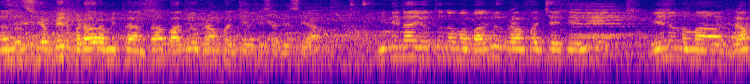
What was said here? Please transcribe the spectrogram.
ನಾನು ಶಬ್ಬೀರ್ ಬಡವರ ಮಿತ್ರ ಅಂತ ಬಾಗ್ಲೂರು ಗ್ರಾಮ ಪಂಚಾಯತಿ ಸದಸ್ಯ. ಈ ದಿನ ಇವತ್ತು ನಮ್ಮ ಬಾಗ್ಲೂರು ಗ್ರಾಮ ಪಂಚಾಯತಿಯಲ್ಲಿ ಏನು ನಮ್ಮ ಗ್ರಾಮ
